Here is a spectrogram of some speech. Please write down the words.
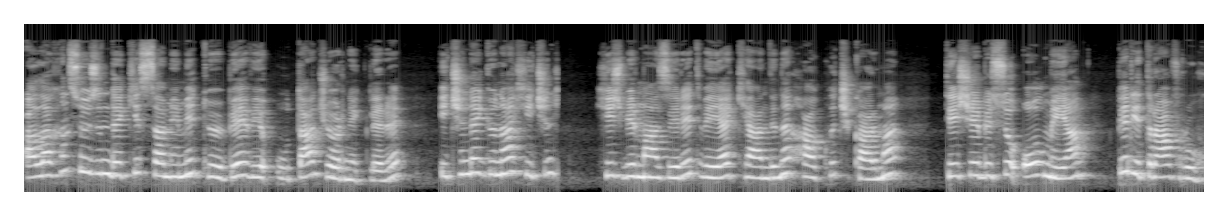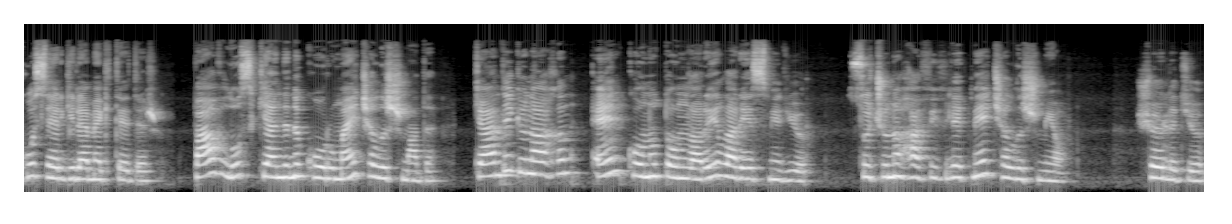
Allah'ın sözündeki samimi tövbe ve utanç örnekleri içinde günah için hiçbir mazeret veya kendini haklı çıkarma teşebbüsü olmayan bir itiraf ruhu sergilemektedir. Pavlus kendini korumaya çalışmadı. Kendi günahın en konu tonlarıyla resmediyor. Suçunu hafifletmeye çalışmıyor. Şöyle diyor.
